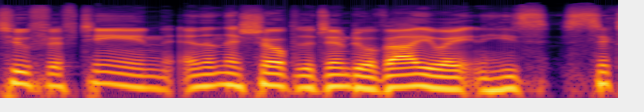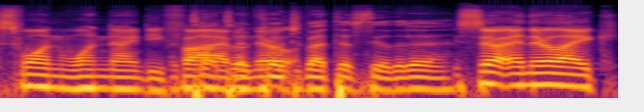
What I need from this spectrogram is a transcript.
215 and then they show up at the gym to evaluate and he's 6'1 195 and they're about this the other day so and they're like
